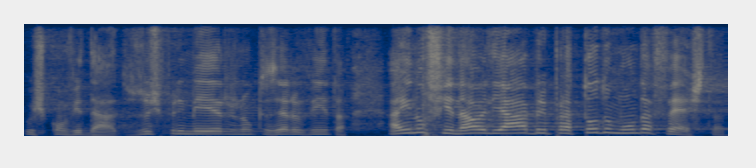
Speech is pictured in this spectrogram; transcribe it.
os convidados. Os primeiros não quiseram vir. Então. Aí no final ele abre para todo mundo a festa.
